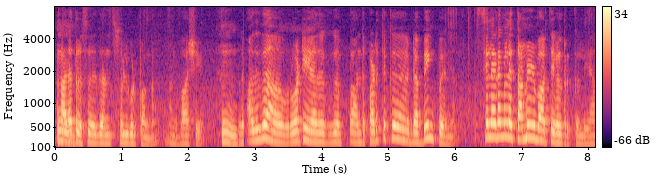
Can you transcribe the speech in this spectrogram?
கன்னடத்தில் சொ- இது அந்த சொல்லி கொடுப்பாங்க அந்த பாஷையை. அதுதான் ஒரு வாட்டி அதுக்கு அந்த படத்துக்கு டப்பிங் போயிருந்தேன். சில இடங்கள்ல தமிழ் வார்த்தைகள் இருக்கு இல்லையா?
